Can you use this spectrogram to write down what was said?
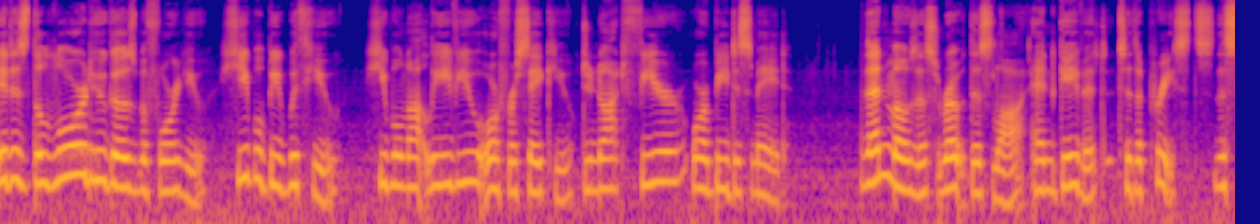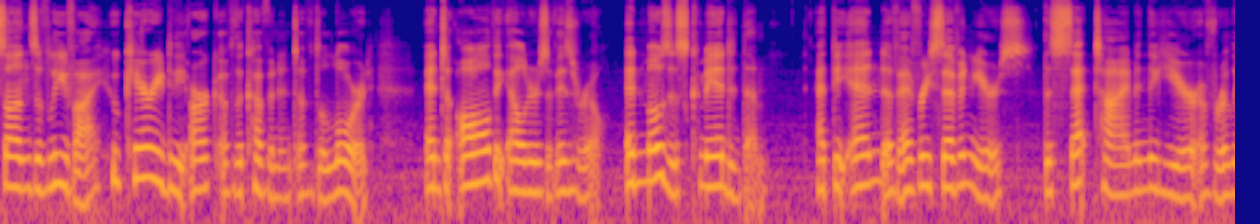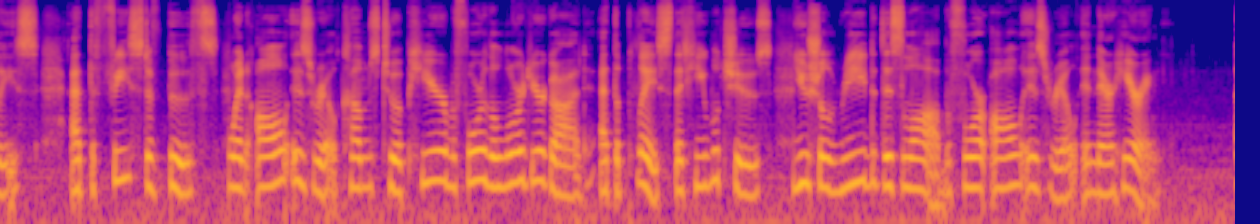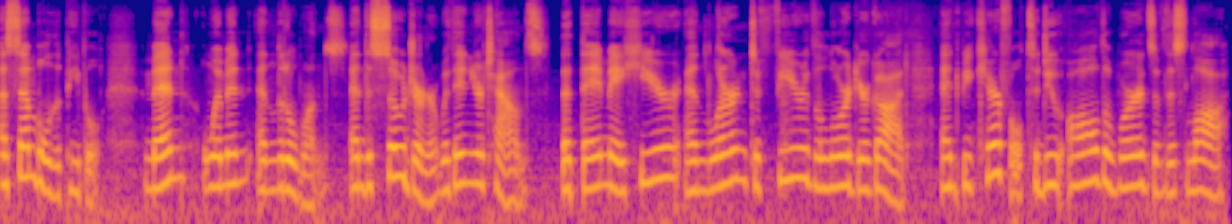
It is the Lord who goes before you. He will be with you. He will not leave you or forsake you. Do not fear or be dismayed. Then Moses wrote this law and gave it to the priests, the sons of Levi, who carried the ark of the covenant of the Lord, and to all the elders of Israel. And Moses commanded them at the end of every seven years, the set time in the year of release, at the feast of booths, when all Israel comes to appear before the Lord your God at the place that he will choose, you shall read this law before all Israel in their hearing. Assemble the people, men, women, and little ones, and the sojourner within your towns, that they may hear and learn to fear the Lord your God, and be careful to do all the words of this law,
